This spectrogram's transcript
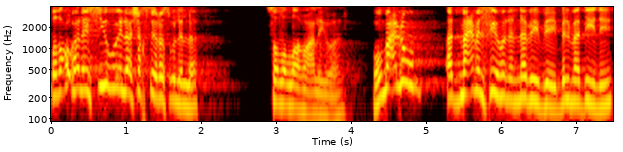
وضعوها ليسيئوا إلى شخص رسول الله صلى الله عليه وآله. ومعلوم قد ما عمل فيهم النبي بالمدينة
